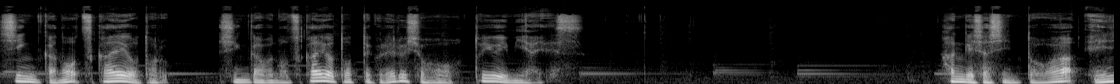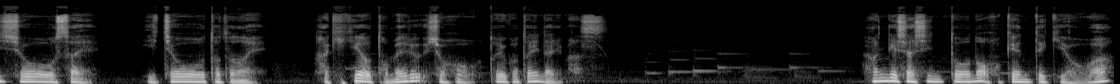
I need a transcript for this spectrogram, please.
進化の使いを取る進化部の使いを取ってくれる処方という意味合いです。半下写真糖は炎症を抑え胃腸を整え吐き気を止める処方ということになります半下写真糖の保険適用は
